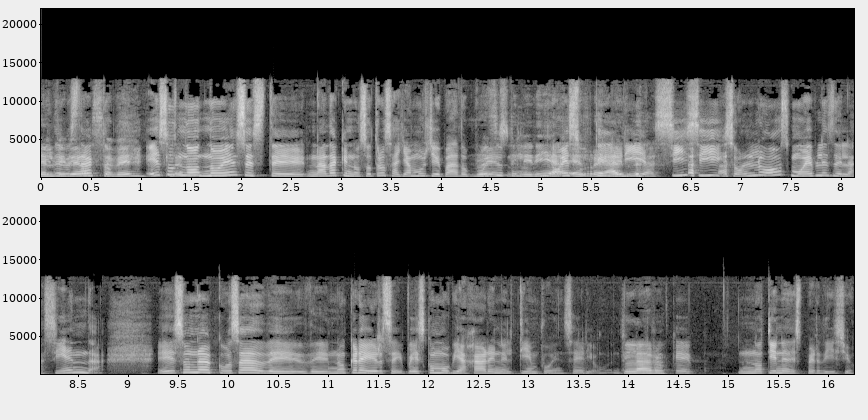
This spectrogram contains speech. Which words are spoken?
el, video, exacto. se ven. Eso claro. no, no es este nada que nosotros hayamos llevado, No es pues. utilería, no es, es real. Sí, sí, son los muebles de la hacienda. Es una cosa de, de no creerse. Es como viajar en el tiempo, en serio. De Claro. que no tiene desperdicio.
